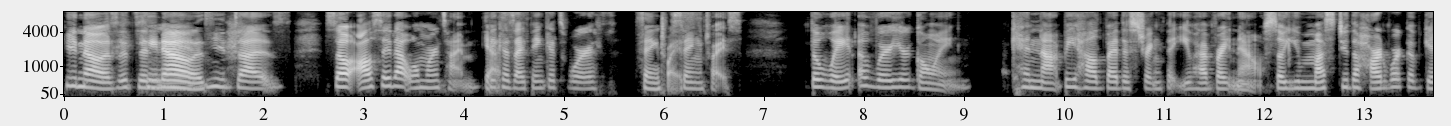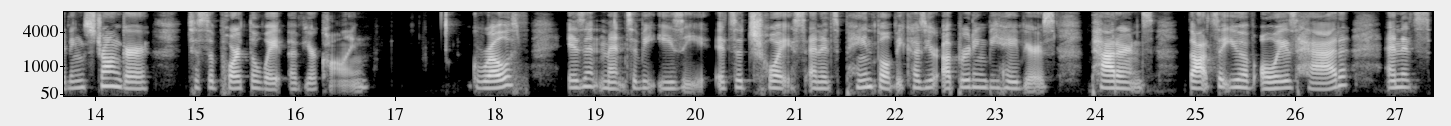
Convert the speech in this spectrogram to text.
He knows. It's in He me. knows. He does. So I'll say that one more time Yes. because I think it's worth Saying twice. saying twice. The weight of where you're going cannot be held by the strength that you have right now. So you must do the hard work of getting stronger to support the weight of your calling. Growth isn't meant to be easy. It's a choice and it's painful because you're uprooting behaviors, patterns, thoughts that you have always had, and it's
